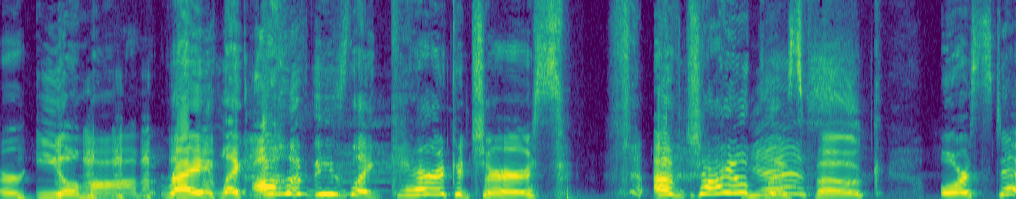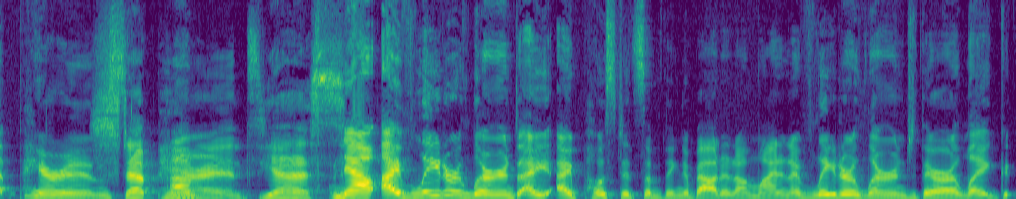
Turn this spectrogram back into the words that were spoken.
or eel mom, right? Like all of these like caricatures of childless Yes. folk or step parents. Step parents, yes. Now, I've later learned, I, I posted something about it online, and I've later learned there are like,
